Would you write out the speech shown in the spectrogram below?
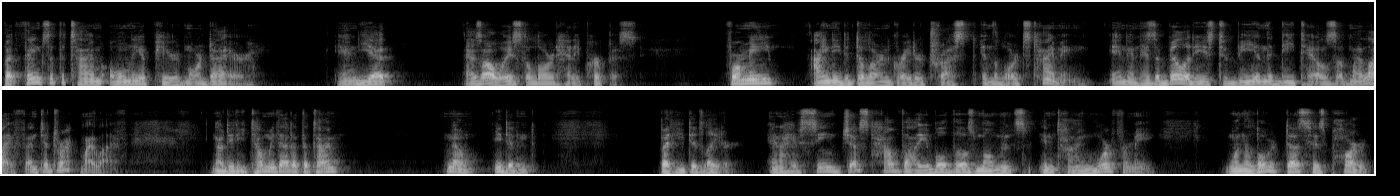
But things at the time only appeared more dire. And yet, as always, the Lord had a purpose. For me, I needed to learn greater trust in the Lord's timing and in His abilities to be in the details of my life and to direct my life. Now, did He tell me that at the time? No, He didn't but he did later. And I have seen just how valuable those moments in time were for me. When the Lord does his part,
